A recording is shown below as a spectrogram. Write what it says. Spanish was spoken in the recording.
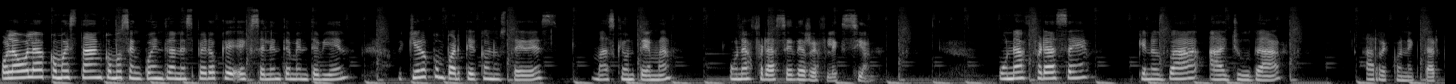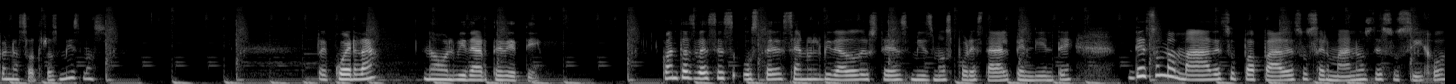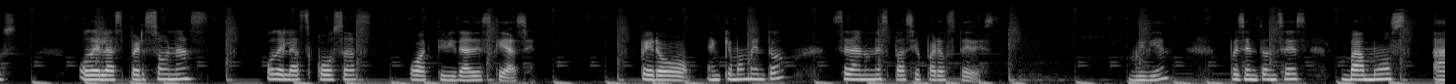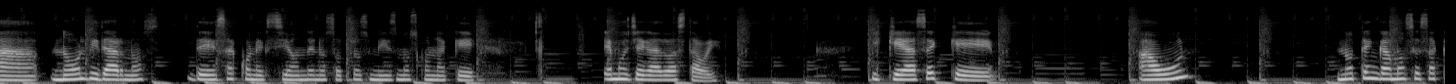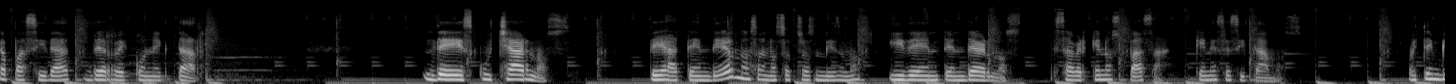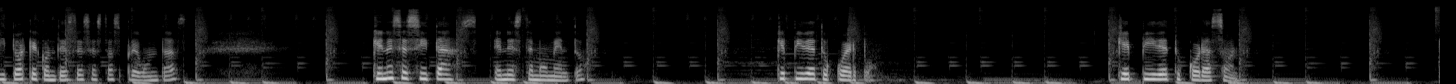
Hola, hola, ¿cómo están? ¿Cómo se encuentran? Espero que excelentemente bien. Hoy quiero compartir con ustedes, más que un tema, una frase de reflexión. Una frase que nos va a ayudar a reconectar con nosotros mismos. Recuerda no olvidarte de ti. ¿Cuántas veces ustedes se han olvidado de ustedes mismos por estar al pendiente de su mamá, de su papá, de sus hermanos, de sus hijos? O de las personas o de las cosas o actividades que hacen. Pero, ¿en qué momento se dan un espacio para ustedes? Muy bien, pues entonces vamos a no olvidarnos de esa conexión de nosotros mismos con la que hemos llegado hasta hoy y que hace que aún no tengamos esa capacidad de reconectar, de escucharnos, de atendernos a nosotros mismos y de entendernos, de saber qué nos pasa, qué necesitamos. Hoy te invito a que contestes estas preguntas. ¿Qué necesitas en este momento? ¿Qué pide tu cuerpo? ¿Qué pide tu corazón?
